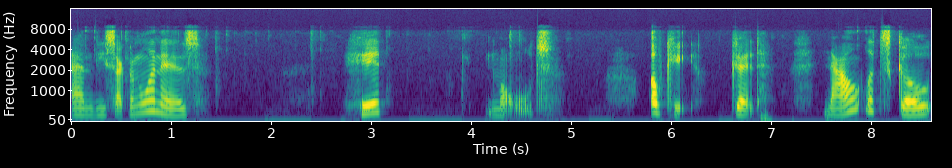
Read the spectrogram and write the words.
and the second one is hit molds. Okay, good. Now let's go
